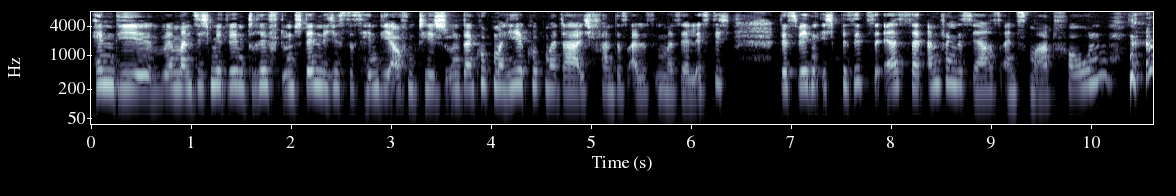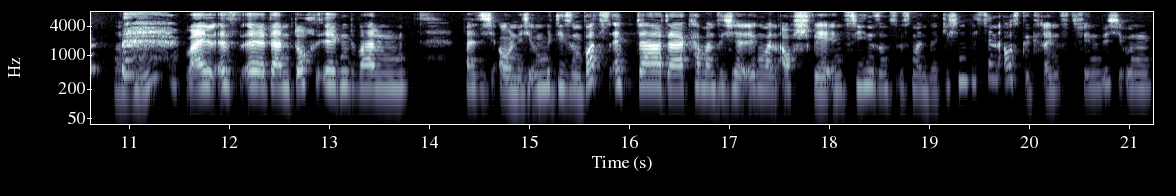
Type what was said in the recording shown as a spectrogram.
Handy, wenn man sich mit wem trifft und ständig ist das Handy auf dem Tisch und dann guck mal hier, guck mal da. Ich fand das alles immer sehr lästig. Deswegen, ich besitze erst seit Anfang des Jahres ein Smartphone, mhm. weil es äh, dann doch irgendwann weiß ich auch nicht. Und mit diesem WhatsApp da, da kann man sich ja irgendwann auch schwer entziehen, sonst ist man wirklich ein bisschen ausgegrenzt, finde ich. Und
